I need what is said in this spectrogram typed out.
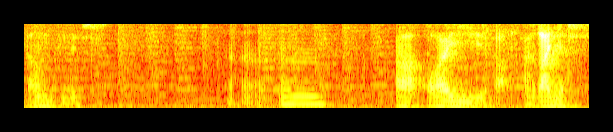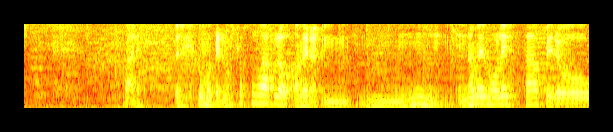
Dauntless. Ah, ah, ah. ah hay agallas. Vale. Es que como tenemos que jugarlo... A ver, mm, mm, no me molesta, pero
